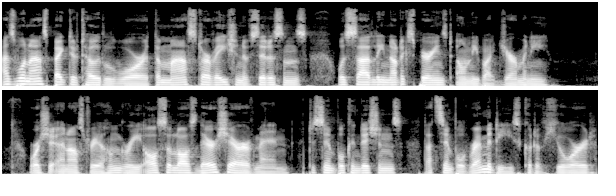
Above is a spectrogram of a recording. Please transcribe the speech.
As one aspect of total war, the mass starvation of citizens was sadly not experienced only by Germany. Russia and Austria Hungary also lost their share of men to simple conditions that simple remedies could have cured.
